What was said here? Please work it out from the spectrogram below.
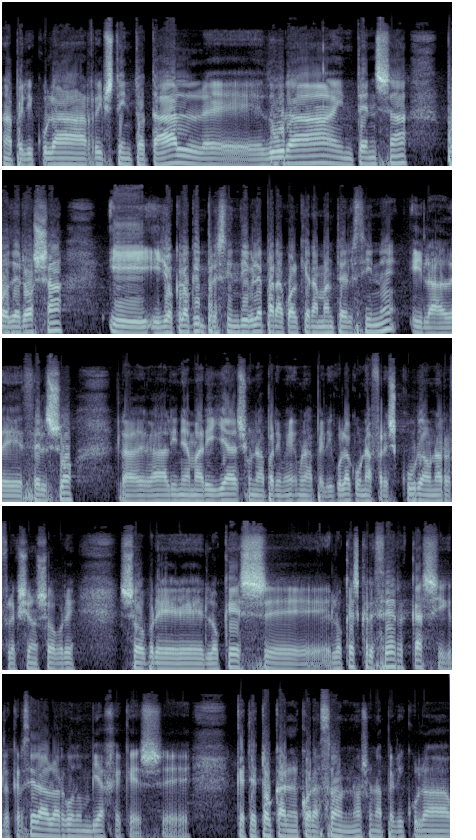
una película Ripstein total, eh, dura, intensa, poderosa y, yo creo que imprescindible para cualquier amante del cine. Y la de Celso, la de la línea amarilla, es una, una película con una frescura, una reflexión sobre, sobre lo, que es, eh, lo que es crecer casi, crecer a lo largo de un viaje que es... Eh, que te toca en el corazón, ¿no? Es una película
